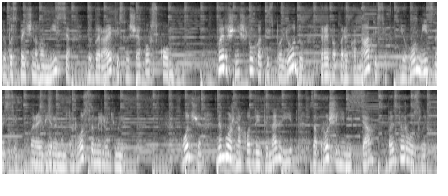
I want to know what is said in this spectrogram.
До безпечного місця добирайтесь лише повзком. Перш ніж рухатись по льоду, треба переконатися в його міцності перевіреним дорослими людьми. Отже, не можна ходити на лід, заброшені місця без дорослих.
